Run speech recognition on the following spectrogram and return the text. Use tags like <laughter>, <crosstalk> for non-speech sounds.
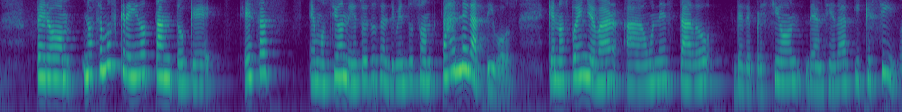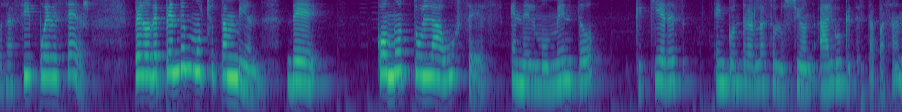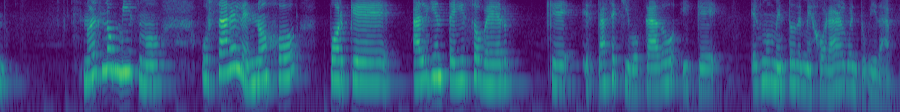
Pero nos hemos creído tanto que esas emociones o esos sentimientos son tan negativos que nos pueden llevar a un estado de depresión, de ansiedad, y que sí, o sea, sí puede ser, pero depende mucho también de cómo tú la uses en el momento que quieres encontrar la solución a algo que te está pasando. No es lo mismo usar el enojo porque alguien te hizo ver que estás equivocado y que es momento de mejorar algo en tu vida.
